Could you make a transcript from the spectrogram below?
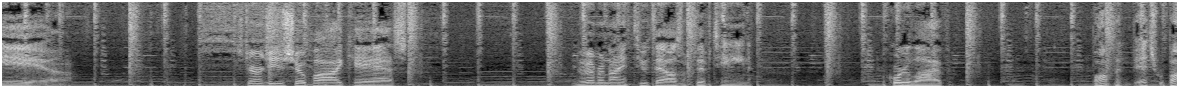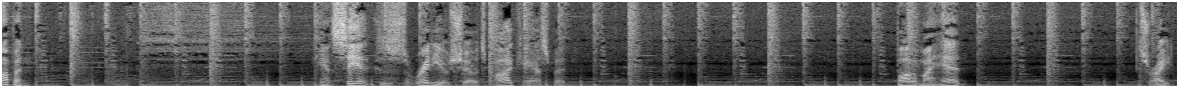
Yeah. Stoner Jesus Show podcast. November 9th, 2015. Recorded live. Bumping, bitch. We're bumping. Can't see it because this is a radio show. It's a podcast, but. Bob of my head. That's right.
